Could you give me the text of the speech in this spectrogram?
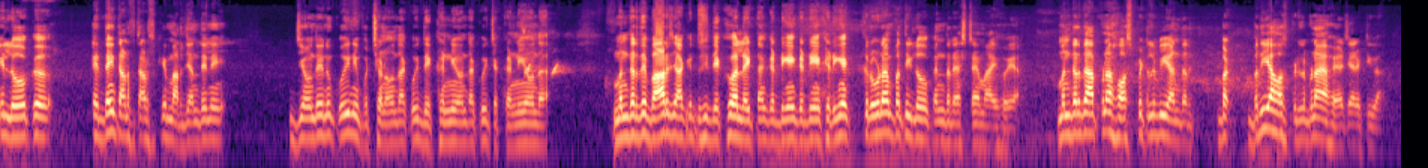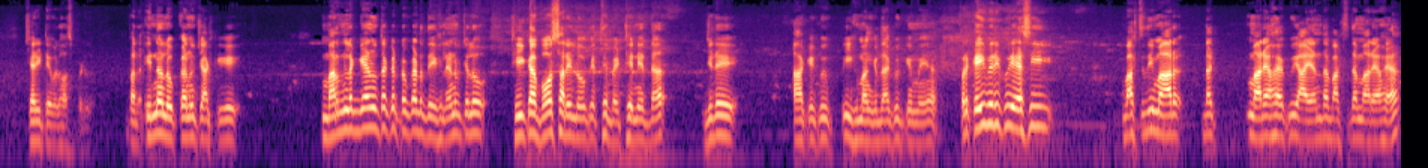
ਇਹ ਲੋਕ ਇਦਾਂ ਹੀ ਤੜਫ ਤੜਫ ਕੇ ਮਰ ਜਾਂਦੇ ਨੇ। ਜਿਉਂਦੇ ਨੂੰ ਕੋਈ ਨਹੀਂ ਪੁੱਛਣ ਆਉਂਦਾ, ਕੋਈ ਦੇਖਣ ਨਹੀਂ ਆਉਂਦਾ, ਕੋਈ ਚੱਕਣ ਨਹੀਂ ਆਉਂਦਾ। ਮੰਦਿਰ ਦੇ ਬਾਹਰ ਜਾ ਕੇ ਤੁਸੀਂ ਦੇਖੋ ਆ ਲਾਈਟਾਂ ਗੱਡੀਆਂ ਗੱਡੀਆਂ ਖੜੀਆਂ। ਕਰੋੜਾਂ ਪਤੀ ਲੋਕ ਅੰਦਰ ਇਸ ਟਾਈਮ ਆਏ ਹੋਏ ਆ। ਮੰਦਿਰ ਦਾ ਆਪਣਾ ਹਸਪੀਟਲ ਵੀ ਆ ਅੰਦਰ। ਬ- ਵਧੀਆ ਹਸਪੀਟਲ ਬਣਾਇਆ ਹੋਇਆ ਚੈਰਿਟੀ ਵਾ ਚੈਰੀਟੇਬਲ ਹਸਪੀਟਲ ਪਰ ਇਹਨਾਂ ਲੋਕਾਂ ਨੂੰ ਚੱਕ ਕੇ ਮਰਨ ਲੱਗਿਆਂ ਨੂੰ ਤਾਂ ਘੱਟੋ ਘੱਟ ਦੇਖ ਲੈਣ ਵੀ ਚਲੋ ਠੀਕ ਆ, ਬਹੁਤ ਸਾਰੇ ਲੋਕ ਇੱਥੇ ਬੈਠੇ ਨੇ ਇਦਾਂ, ਜਿਹੜੇ ਆ ਕੇ ਕੋਈ ਭੀਖ ਮੰਗਦਾ, ਕੋਈ ਕਿਵੇਂ ਆ। ਪਰ ਕਈ ਵਾਰੀ ਕੋਈ ਐਸੀ ਵਕਤ ਦੀ ਮਾਰ ਦਾ ਮਾਰਿਆ ਹੋਇਆ, ਕੋਈ ਆ ਜਾਂਦਾ ਵਕਤ ਦਾ ਮਾਰਿਆ ਹੋਇਆ।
